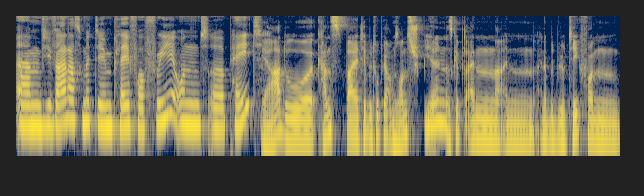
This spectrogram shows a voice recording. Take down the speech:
Ähm, wie war das mit dem Play for Free und äh, Paid? Ja, du kannst bei Tabletopia umsonst spielen. Es gibt ein, ein, eine Bibliothek von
